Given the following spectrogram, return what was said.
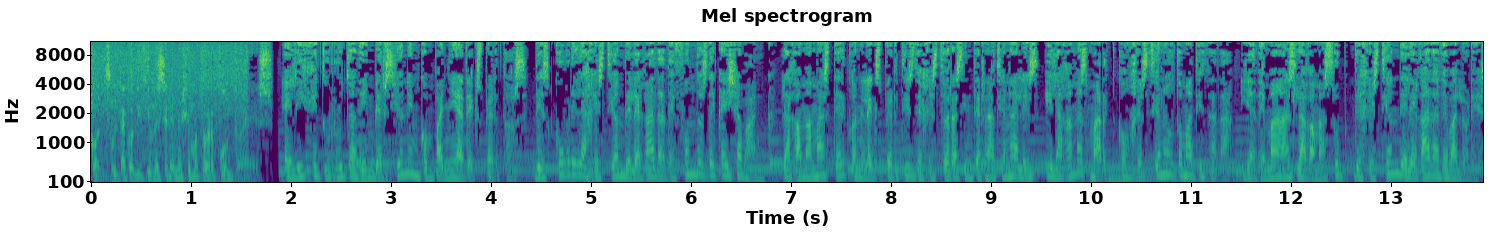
Consulta condiciones en mgmotor.es. Elige tu ruta de inversión en compañía de expertos. Descubre la gestión delegada de fondos de CaixaBank, la gama Master con el expertise de gestoras internacionales y la gama Smart con gestión automatizada. Y además la gama Sub de gestión delegada de valores.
